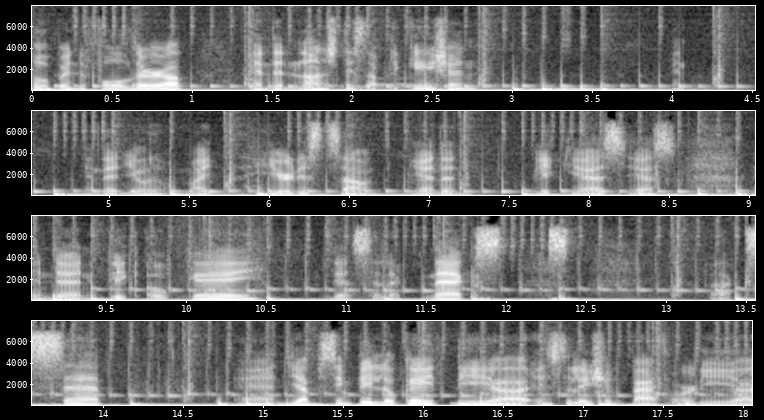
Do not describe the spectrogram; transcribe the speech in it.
open the folder up and then launch this application. And, and then you might hear this sound yeah, and then click yes yes and then click OK then select next accept and yep simply locate the uh, installation path or the uh,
